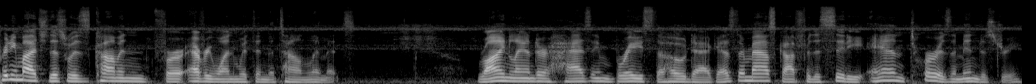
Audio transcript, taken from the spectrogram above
Pretty much this was common for everyone within the town limits. Rhinelander has embraced the Hodag as their mascot for the city and tourism industry.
